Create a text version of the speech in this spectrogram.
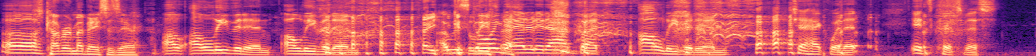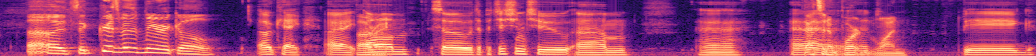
uh, Just covering my bases there. I'll I'll leave it in. I'll leave it in. I was going to edit it out, but I'll leave it in. to heck with it. It's Christmas. Oh, it's a Christmas miracle. Okay. All right. All right. Um. So the petition to um, uh, That's an uh, important one. Big,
